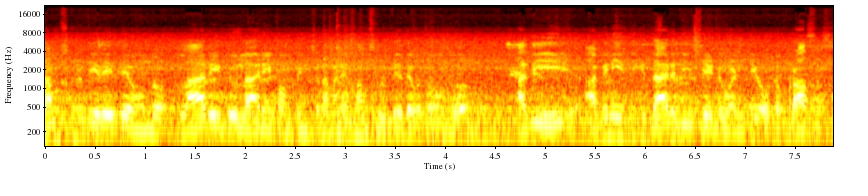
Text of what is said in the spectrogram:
సంస్కృతి ఏదైతే ఉందో లారీ టు లారీ పంపించడం అనే సంస్కృతి ఏదైతే ఉందో అది అవినీతికి దారి తీసేటువంటి ఒక ప్రాసెస్.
